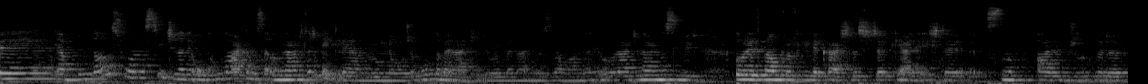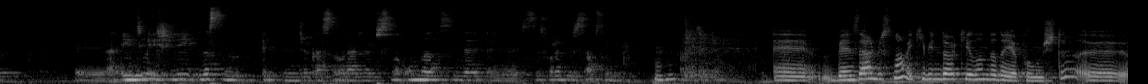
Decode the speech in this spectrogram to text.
Ee, bundan sonrası için hani okullarda mesela öğrencileri bekleyen durum ne olacak? Onu da merak ediyorum ben aynı zamanda. Hani öğrenciler nasıl bir öğretmen profiliyle karşılaşacak? Yani işte sınıf ayrımcılıkları, yani eğitim eşitliği nasıl etkilenecek aslında öğrenciler açısından? Onu da size, e, size sorabilirsem sevinirim. Hı hı. Ee, Benzer bir sınav 2004 yılında da yapılmıştı. Ee,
